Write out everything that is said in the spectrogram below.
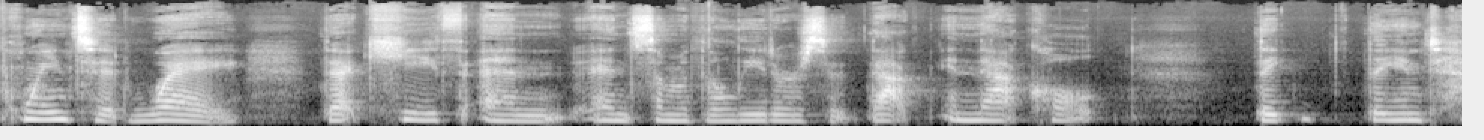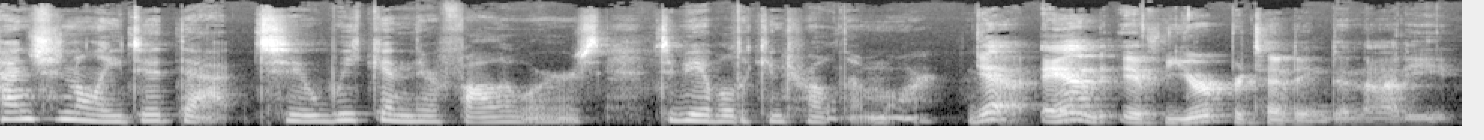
pointed way that Keith and and some of the leaders at that in that cult they they intentionally did that to weaken their followers to be able to control them more. Yeah, and if you're pretending to not eat,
